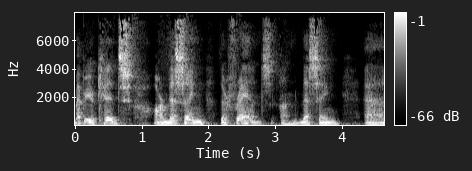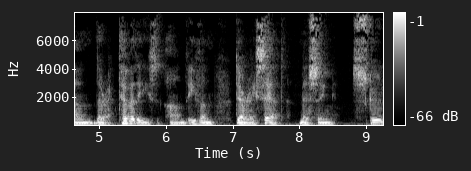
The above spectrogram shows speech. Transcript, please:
Maybe your kids are missing their friends and missing um, their activities and even, dare I say it, missing school.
